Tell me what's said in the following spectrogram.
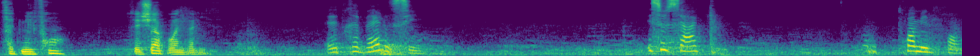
7000 francs? C'est cher pour une valise. Elle est très belle aussi. Et ce sac? 3000 francs.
